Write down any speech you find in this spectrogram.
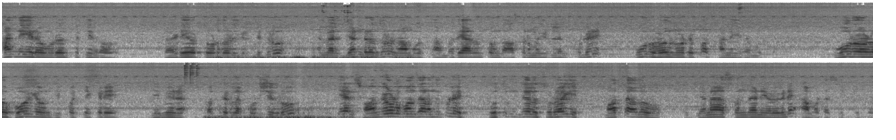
ತಣ್ಣಗಿರೋ ಊರು ಅಂತ ಕತ್ತಿದ್ರು ಅವರು. ಗಾಡಿಯವ್ರು ತೋಟದೊಳಗೆ ಇರ್ತಿದ್ರು. ಆಮೇಲೆ ಜನರಂದ್ರು ನಮ್ಗೆ ನಮ್ಮದೇ ಆದಂಥ ಒಂದು ಆಶ್ರಮ ಇರಲಿ ಅಂತ ಊರು ಹೊಳಗೆ ನೋಡ್ರಿಪ್ಪ ಮತ್ತೆ ಊರು ಊರೊಳಗೆ ಹೋಗಿ ಒಂದು ಇಪ್ಪತ್ತು ಎಕರೆ ಜಮೀನು ಭಕ್ತರೆಲ್ಲ ಕೊಡಿಸಿದ್ರು. ಏನು ಸ್ವಾಮಿಗಳು ಬಂದಾರ ಅಂದ್ಕೊಳ್ಳಿ ಸುತ್ತಮುತ್ತಲ ಶುರುವಾಗಿ ಮತ್ತೆ ಅದು ಜನ ಸಂದಣಿ ಒಳಗಡೆ ಆ ಮಠ ಸಿಕ್ಕಿತ್ತು.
